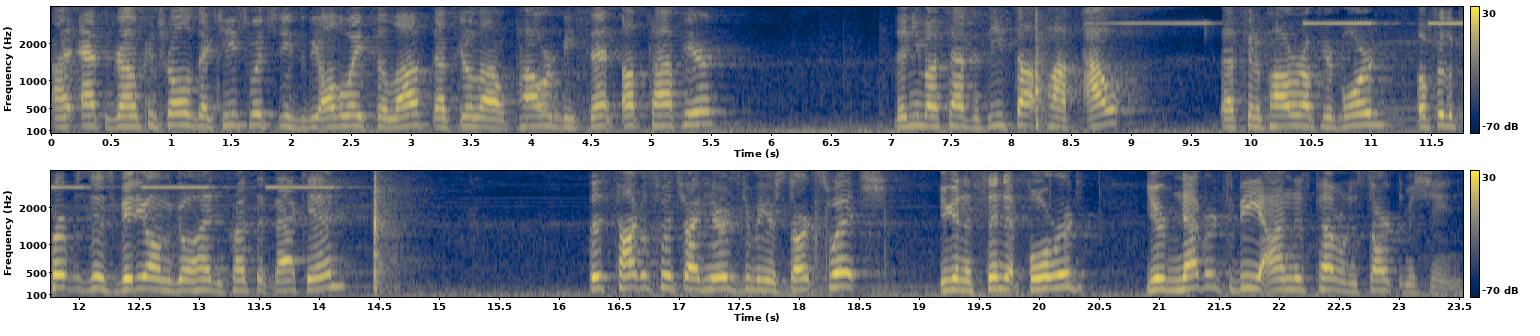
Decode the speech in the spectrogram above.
at the ground controls, that key switch needs to be all the way to the left. That's going to allow power to be sent up top here. Then you must have this e-stop popped out. That's going to power up your board. But for the purpose of this video, I'm going to go ahead and press it back in. This toggle switch right here is going to be your start switch. You're going to send it forward. You're never to be on this pedal to start the machine.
